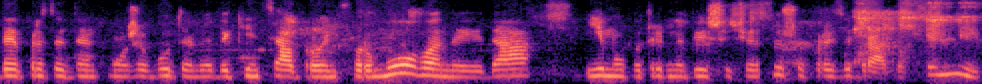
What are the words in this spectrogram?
де президент може бути не до кінця проінформований, да йому потрібно більше часу, щоб розібратися. Ні,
